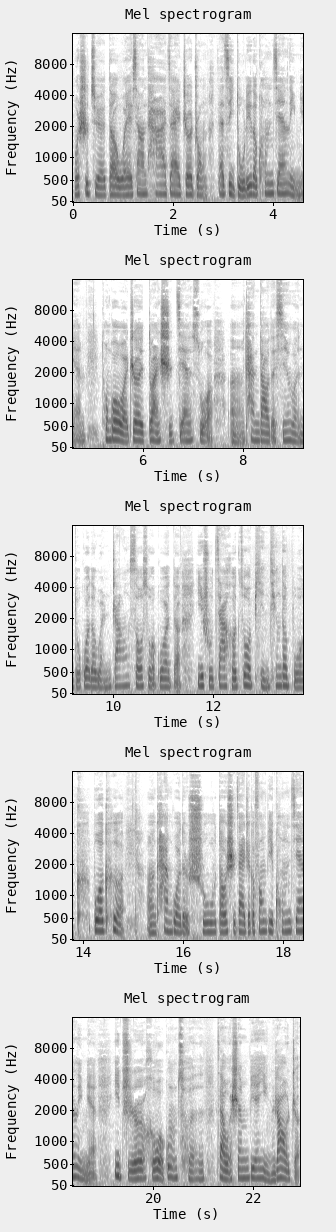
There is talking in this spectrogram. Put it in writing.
我是觉得我也像他在这种在自己独立的空间里面，通过我这段时间所嗯看到的新闻、读过的文章、搜索过的艺术家和作品、听的博客播客。嗯，看过的书都是在这个封闭空间里面一直和我共存，在我身边萦绕着。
